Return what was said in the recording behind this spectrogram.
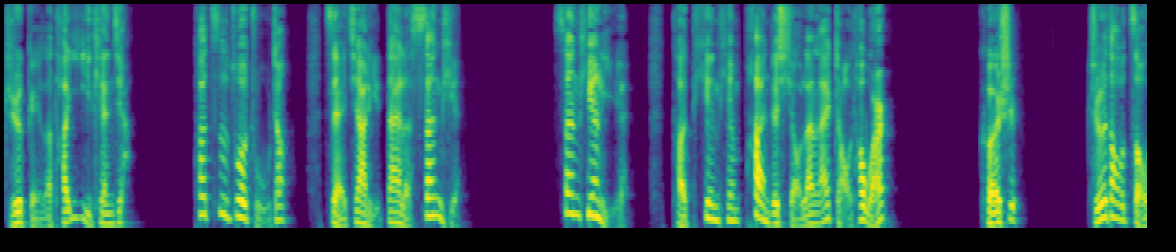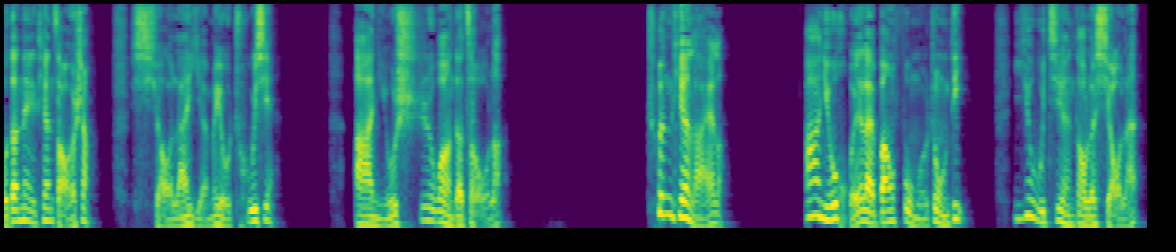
只给了他一天假，他自作主张在家里待了三天。三天里，他天天盼着小兰来找他玩，可是，直到走的那天早上，小兰也没有出现。阿牛失望的走了。春天来了，阿牛回来帮父母种地，又见到了小兰。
